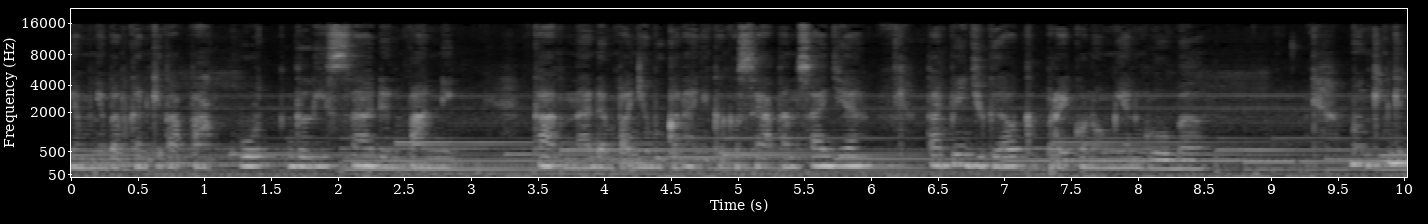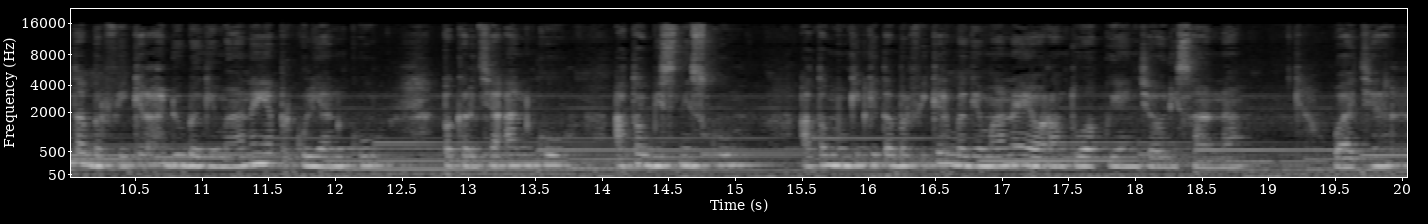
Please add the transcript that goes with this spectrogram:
yang menyebabkan kita takut, gelisah, dan panik karena dampaknya bukan hanya ke kesehatan saja, tapi juga ke perekonomian global. Mungkin kita berpikir, aduh bagaimana ya perkuliahanku, pekerjaanku, atau bisnisku, atau mungkin kita berpikir bagaimana ya orang tuaku yang jauh di sana. Wajar,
